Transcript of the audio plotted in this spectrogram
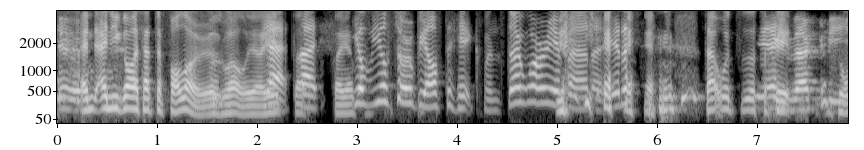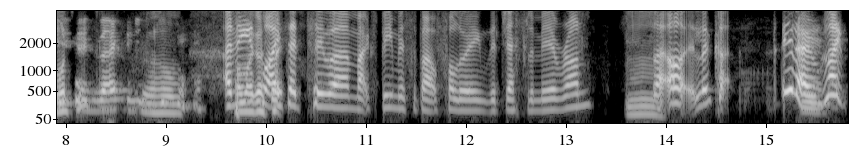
Yeah. And and you guys had to follow as well. Yeah. Yeah, that, like, they your your story will be after Hickman's. Don't worry about it. You know? That was that's yeah, a bit. exactly. daunting. Exactly. Um, I think my it's gosh, what I said to uh, Max Bemis about following the Jeff Lemire run. mm. It's like, oh, look, you know, Mm. like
